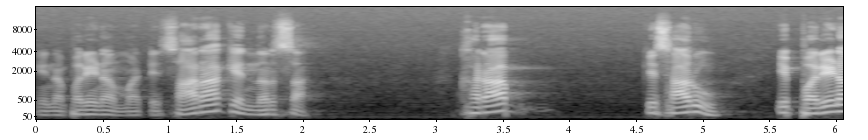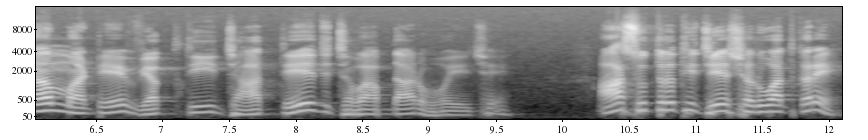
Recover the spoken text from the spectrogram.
એના પરિણામ માટે સારા કે નરસા? ખરાબ કે સારું? એ પરિણામ માટે વ્યક્તિ જાતે જ જવાબદાર હોય છે. આ સૂત્રથી જે શરૂઆત કરે,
